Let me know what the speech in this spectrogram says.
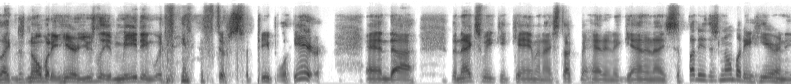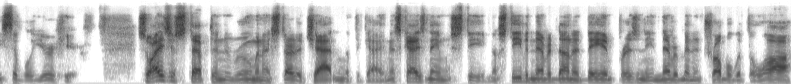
like there's nobody here. Usually, a meeting would be if there's some people here. And uh, the next week he came, and I stuck my head in again, and I said, "Buddy, there's nobody here." And he said, "Well, you're here." So I just stepped in the room and I started chatting with the guy. And this guy's name was Steve. Now, Steve had never done a day in prison. He'd never been in trouble with the law.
